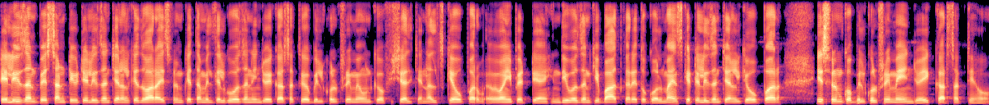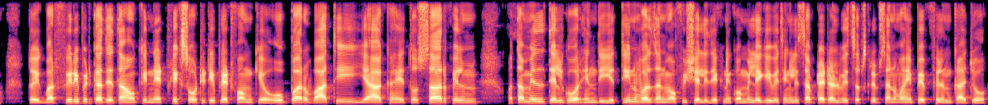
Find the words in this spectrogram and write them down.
television पे सन टीवी टेलीविज़न चैनल के द्वारा इस फ़िल्म के तमिल, तेलुगु वर्जन एंजॉय कर सकते हो, बिल्कुल फ्री में उनके ऑफिशियल चैनल्स के ऊपर। वहीं पे हिंदी वर्जन की बात करें तो गोलमाइंस के टेलीविज़न चैनल के ऊपर इस फ़िल्म को बिल्कुल फ्री में एंजॉय कर सकते हो। तो एक बार फिर रिपीट कर देता हूँ कि नेटफ्लिक्स ओ टी प्लेटफॉर्म के ऊपर वाथी या कहे तो सर फ़िल्म और तमिल, तेलुगु और हिंदी ये तीन वर्जन में ऑफिशियली देखने को मिलेगी with English subtitle with subscription वहीं पे फ़िल्म का जो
